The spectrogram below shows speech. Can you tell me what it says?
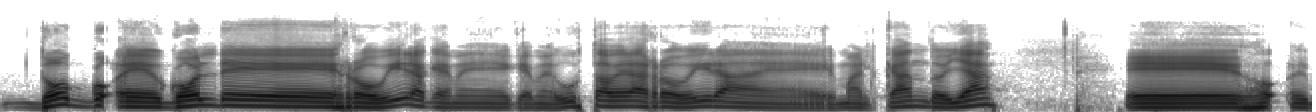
dos go- eh, gol de Rovira, que me, que me gusta ver a Rovira eh, marcando ya. Eh, eh,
